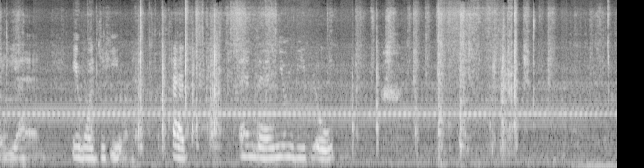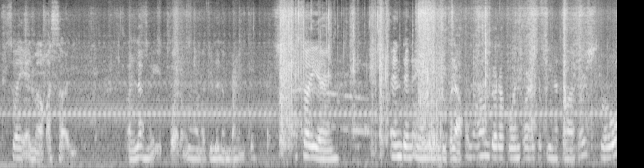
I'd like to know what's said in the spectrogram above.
ayan. Emoji here. have. And then, yung beef loaf. So, ayan mga kasari. Ala, may parang nangangatila ng bahay ko. So, ayan. And then, ayan, nabili pala ako ng garapon para sa peanut butter straw.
